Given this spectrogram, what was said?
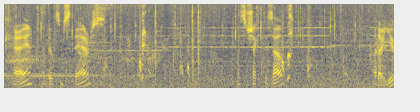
Okay, I built some stairs. Let's check this out. What are you?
